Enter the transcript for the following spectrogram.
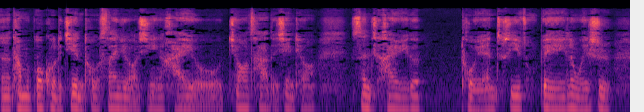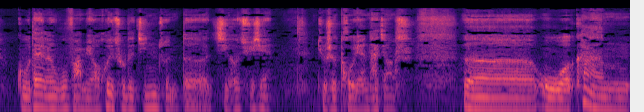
呃，它们包括了箭头、三角形，还有交叉的线条，甚至还有一个椭圆，这是一种被认为是。古代人无法描绘出的精准的几何曲线，就是椭圆。他讲是，呃，我看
